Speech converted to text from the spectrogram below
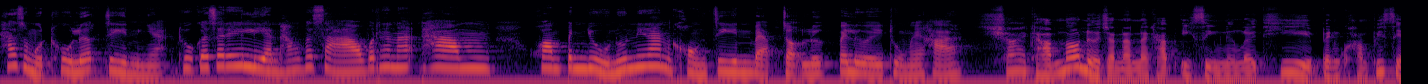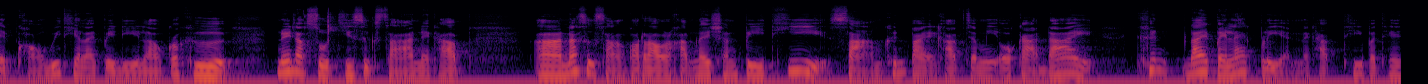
ถ้าสมมติทูเลือกจีนอย่างเงี้ยทูก็จะได้เรียนทั้งภาษาวัฒนธรรม ความเป็นอยู่นู่นนี่นั่นของจีนแบบเจาะลึกไปเลยถูกไหมคะ ใช่ครับ นอกเหนือจากนั้นนะครับ อีกสิ่งหนึ่งเลยที่เป็นความพิเศษของวิทยาลัยปรีดีเราก็คือ ในหลักสูตรที่ศึกษาเนะครับอ่านักศึกษาของเรานะครับในชั้นปีที่ 3 ขึ้นไปครับจะมีโอกาสได้ขึ้นได้ไปแลกเปลี่ยนนะครับที่ประเทศ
